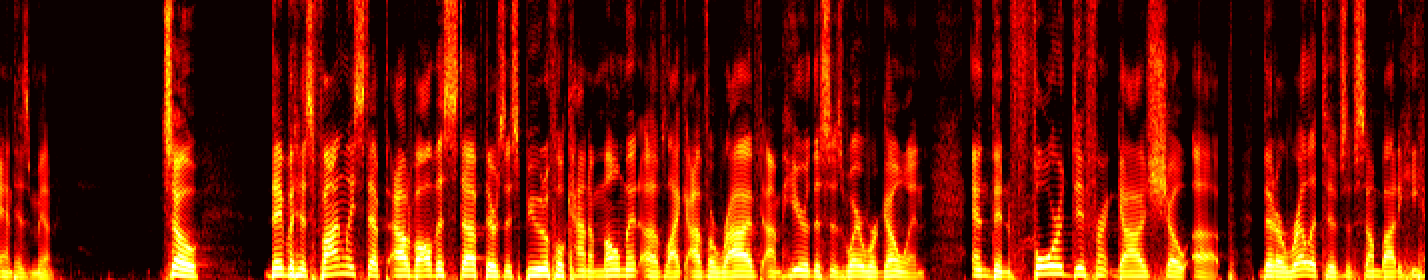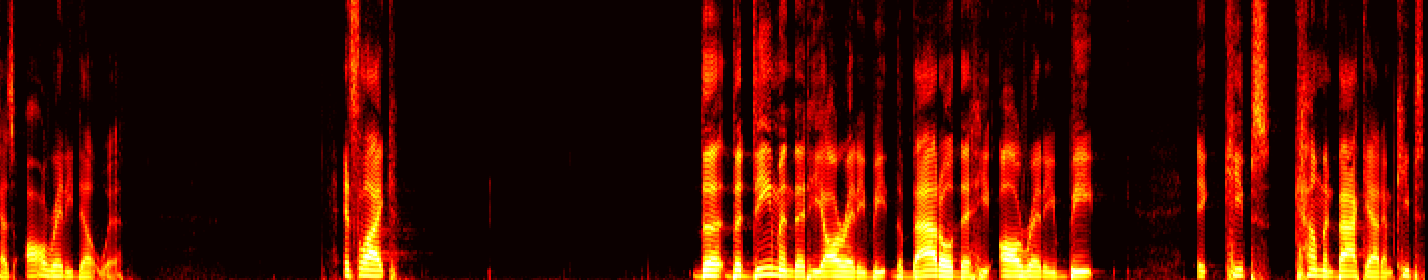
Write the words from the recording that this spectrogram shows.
and his men. So, David has finally stepped out of all this stuff. There's this beautiful kind of moment of like, I've arrived, I'm here, this is where we're going. And then four different guys show up that are relatives of somebody he has already dealt with. It's like the the demon that he already beat, the battle that he already beat, it keeps coming back at him, keeps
